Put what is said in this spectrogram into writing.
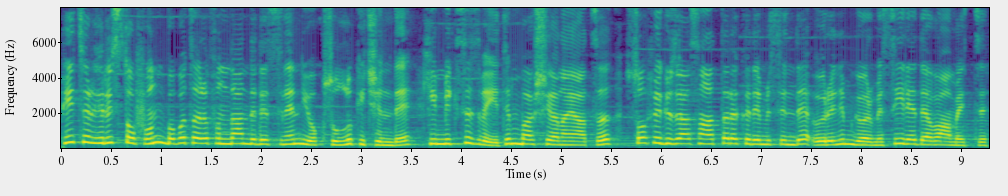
Peter Hristoff'un baba tarafından dedesinin yoksulluk içinde kimliksiz ve yetim başlayan hayatı Sofya Güzel Sanatlar Akademisi'nde öğrenim görmesiyle devam etti.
